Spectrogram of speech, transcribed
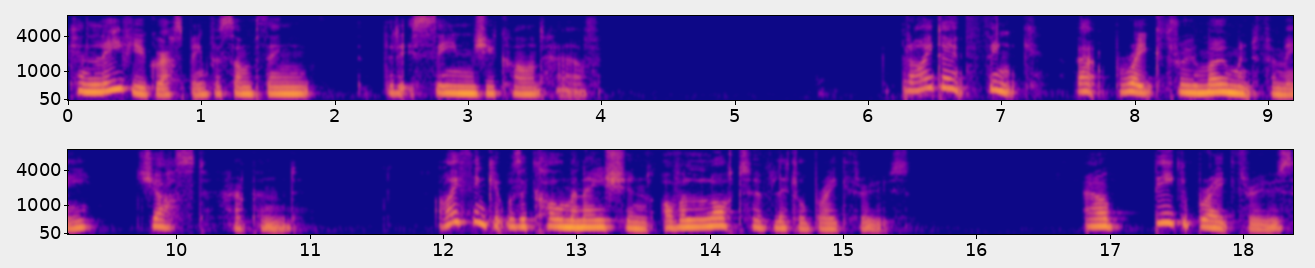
Can leave you grasping for something that it seems you can't have. But I don't think that breakthrough moment for me just happened. I think it was a culmination of a lot of little breakthroughs. Our big breakthroughs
